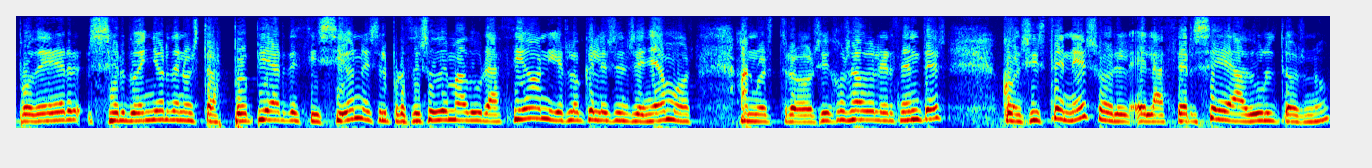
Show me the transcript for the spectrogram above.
poder ser dueños de nuestras propias decisiones, el proceso de maduración, y es lo que les enseñamos a nuestros hijos adolescentes, en eso, el, hacerse adultos, ¿no?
